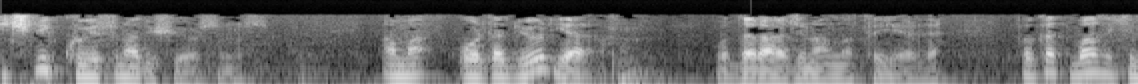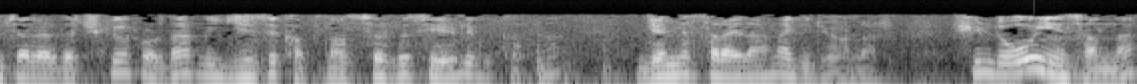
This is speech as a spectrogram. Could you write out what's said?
hiçlik kuyusuna düşüyorsunuz. Ama orada diyor ya o dar ağacın anlattığı yerde. Fakat bazı kimselerde çıkıyor orada bir gizli kapıdan, sırlı, sihirli bir kapıdan cennet saraylarına gidiyorlar. Şimdi o insanlar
